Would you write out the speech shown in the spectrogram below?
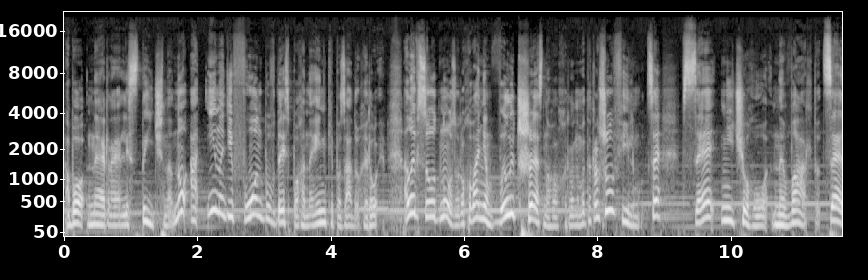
або нереалістична. Ну а іноді фон був десь поганенький позаду героїв. Але все одно з урахуванням величезного хронометражу фільму це все нічого не варто. Це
